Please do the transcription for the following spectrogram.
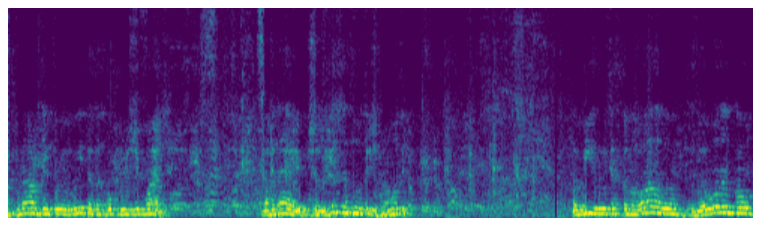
справжній бойовий та захоплюючий матч. Нагадаю, що звітна зустріч проводить обігрується з Коноваловим, з Леоненком.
